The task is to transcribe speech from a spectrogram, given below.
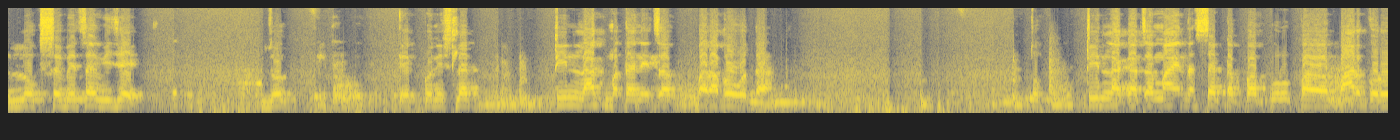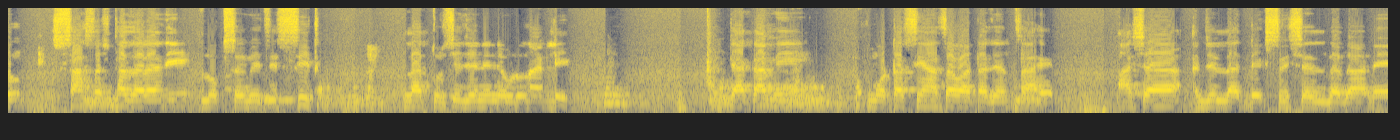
लोकसभेचा विजय जो एकोणीसला तीन लाख मतानेचा पराभव होता तो तीन लाखाचा मायनसचा टप्पा पार करून सहासष्ट हजारांनी लोकसभेची सीट लातूरची ज्याने निवडून आणली. त्या कामी मोठा सिंहाचा वाटा ज्यांचा आहे अशा जिल्हाध्यक्ष श्री शैलदादाने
